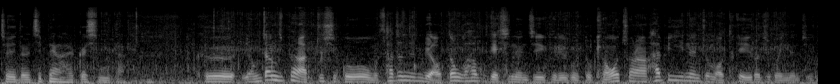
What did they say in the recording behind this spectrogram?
저희들 집행할 것입니다. 그 영장 집행 앞두시고 뭐 사전 준비 어떤 거 하고 계시는지 그리고 또 경호처랑 합의는 좀 어떻게 이루어지고 있는지도.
